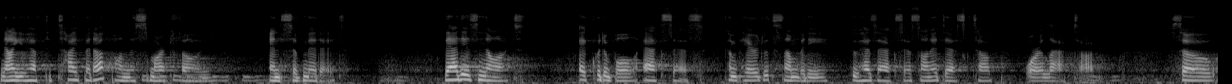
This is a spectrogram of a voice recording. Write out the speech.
now you have to type it up on the smartphone and submit it. That is not equitable access compared with somebody who has access on a desktop or a laptop. So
